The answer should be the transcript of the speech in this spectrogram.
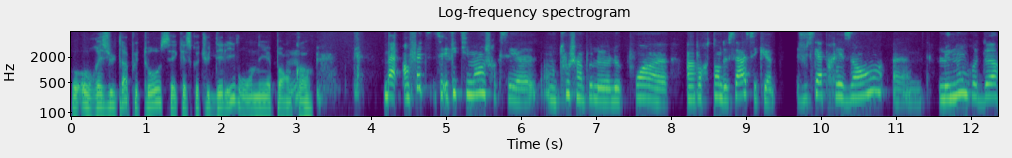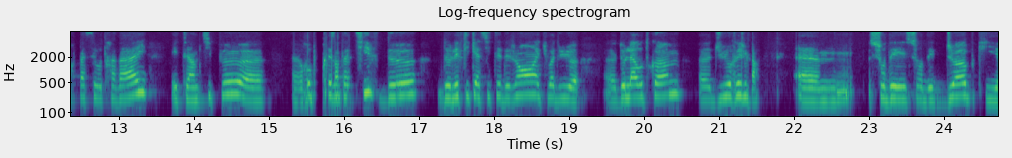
au, au, résultat plutôt C'est qu'est-ce que tu délivres ou on n'y est pas Mm-hmm. encore? Bah, en fait, c'est effectivement, je crois que c'est, euh, on touche un peu le, le point euh, important de ça, c'est que jusqu'à présent, euh, le nombre d'heures passées au travail était un petit peu représentatif de de l'efficacité des gens et tu vois du de l'outcome, du résultat. Sur des sur des jobs qui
